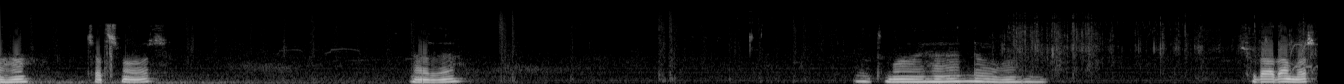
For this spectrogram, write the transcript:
Aha. Çatışma var. Nerede? Put my hand on. Şurada adam var.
